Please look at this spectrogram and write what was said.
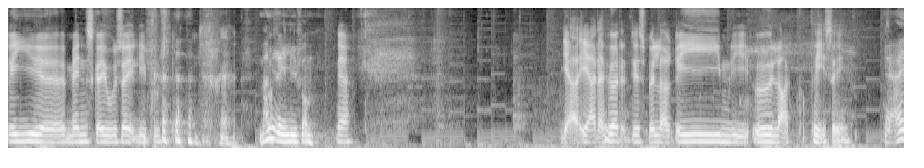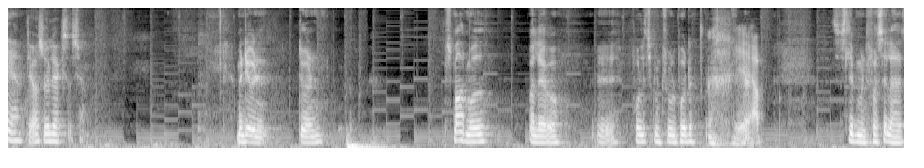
rige øh, mennesker i USA lige pludselig? mange rige lige for dem. Ja. Ja, jeg har da hørt, at det spil er rimelig ødelagt på PC. Ja, ja, det er også early access, ja. Men det er jo en, det er en smart måde at lave øh, quality control på det. ja. Så slipper man for selv at have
